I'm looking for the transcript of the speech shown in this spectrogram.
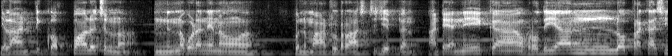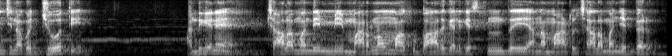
ఇలాంటి గొప్ప ఆలోచనలు. నిన్న కూడా నేను కొన్ని మాటలు రాస్తూ చెప్పాను. అంటే అనేక హృదయాల్లో ప్రకాశించిన ఒక జ్యోతి. అందుకనే చాలామంది మీ మరణం మాకు బాధ కలిగిస్తుంది అన్న మాటలు చాలామంది చెప్పారు.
